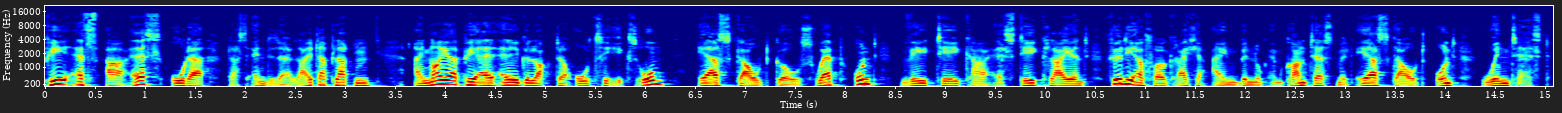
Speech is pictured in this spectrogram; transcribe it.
PFAS oder das Ende der Leiterplatten, ein neuer PLL gelockter OCXO, Air Scout Goes Web und WTKST Client für die erfolgreiche Einbindung im Contest mit Air Scout und Wintest.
